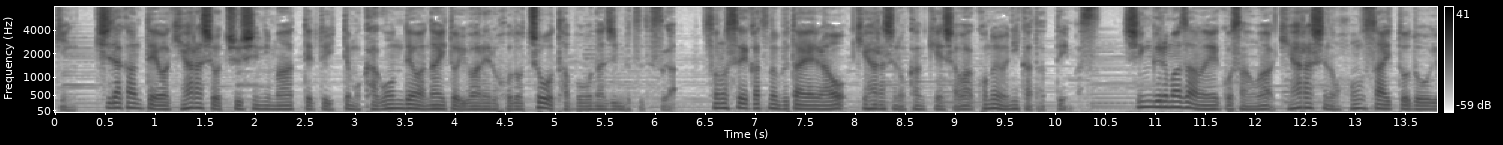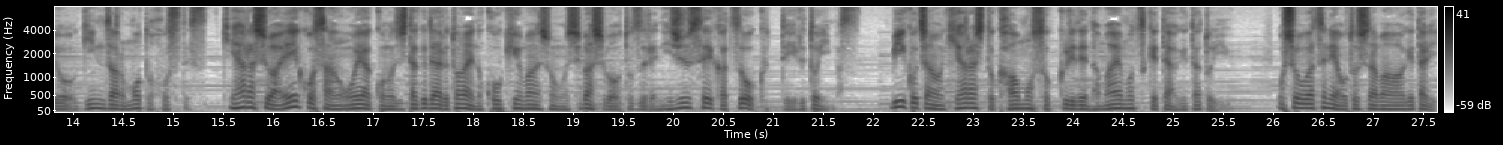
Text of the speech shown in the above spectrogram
近、岸田官邸は木原氏を中心に回っていると言っても過言ではないと言われるほど超多忙な人物ですが、その生活の舞台裏を木原氏の関係者はこのように語っています。シングルマザーの A 子さんは木原氏の本妻と同様銀座の元ホステス。木原氏は A 子さん親子の自宅である都内の高級マンションをしばしば訪れ二重生活を送っているといいます。B 子ちゃんは木原氏と顔もそっくりで名前も付けてあげたという。お正月にはお年玉をあげたり、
